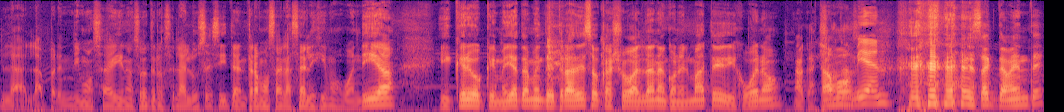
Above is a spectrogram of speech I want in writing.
la, la prendimos ahí nosotros, la lucecita, entramos a la sala y dijimos buen día. Y creo que inmediatamente detrás de eso cayó Aldana con el mate y dijo, bueno, acá Yo estamos. también. Exactamente.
